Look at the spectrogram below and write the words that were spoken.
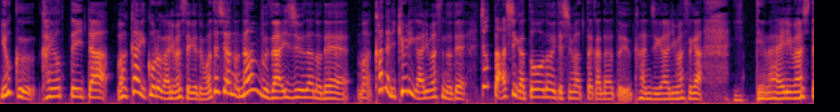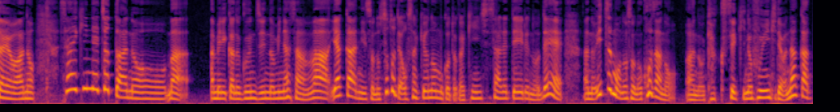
よく通っていた若い頃がありましたけども、私、あの、南部在住なので、まあ、かなり距離がありますので、ちょっと足が遠のいてしまったかなという感じがありますが、行ってまいりましたよ。あの、最近ね、ちょっとあの、まあ、アメリカの軍人の皆さんは、夜間にその外でお酒を飲むことが禁止されているので、あの、いつものそのコザの、あの、客席の雰囲気ではなかっ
